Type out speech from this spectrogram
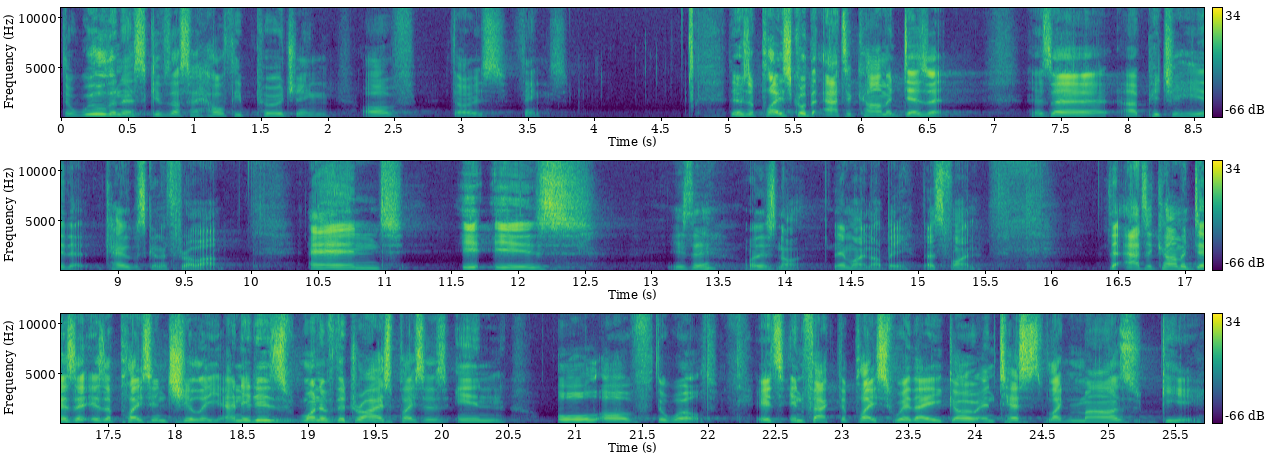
The wilderness gives us a healthy purging of those things. There's a place called the Atacama Desert. There's a, a picture here that Caleb's going to throw up. And it is, is there? Or there's not? There might not be. That's fine. The Atacama Desert is a place in Chile, and it is one of the driest places in all of the world. It's, in fact, the place where they go and test like Mars gear,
